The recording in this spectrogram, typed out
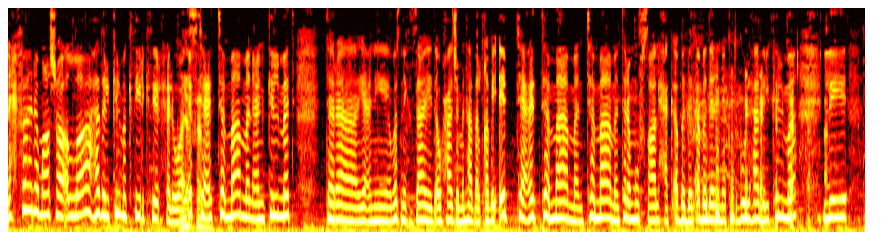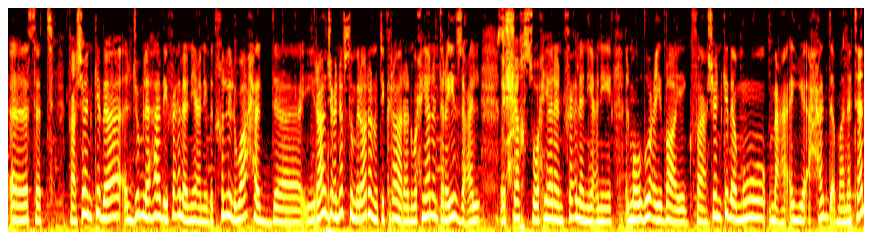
نحفانة ما شاء الله هذه الكلمة كثير كثير حلوة. ابتعد تماما عن كلمة ترى يعني وزنك زايد أو حاجة من هذا القبيل ابتعد تماما تماما ترى مو في صالحك أبدا أبدا أنك تقول هذه الكلمة لست. فعشان كذا الجملة هذه فعلا يعني بتخلي الواحد آه، يراجع نفسه مرارا وتكرارا وأحيانا ترى يزعل الشخص وأحيانا فعلا يعني الموضوع يضايق. فعشان كذا مو مع أي أحد أمانة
